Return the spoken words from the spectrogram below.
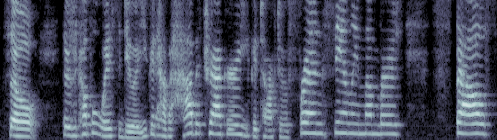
So, there's a couple ways to do it. You could have a habit tracker, you could talk to a friend, family members, spouse,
